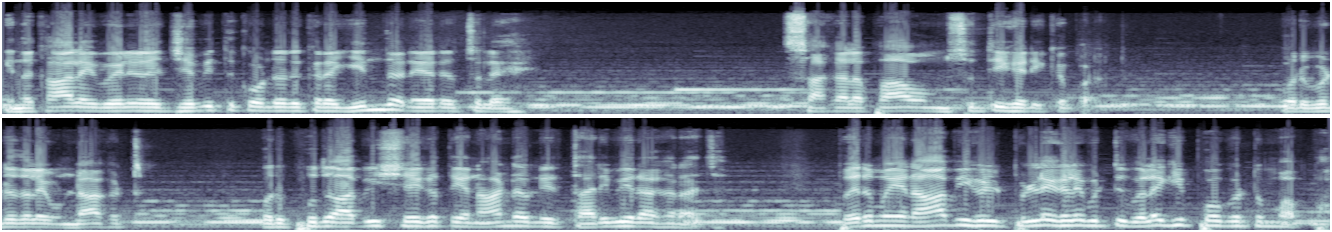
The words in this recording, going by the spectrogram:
இந்த காலை வேளையில ஜெபித்துக் கொண்டிருக்கிற இந்த நேரத்துல சகல பாவம் சுத்திகரிக்கப்படும். ஒரு விடுதலை உண்டாகட்டும். ஒரு புது அபிஷேகத்தை என் ஆண்டவர் நீர் தருவீராக ராஜா. பெருமையின் ஆவிகள் பிள்ளைகளை விட்டு விலகி போகட்டும் அப்பா.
